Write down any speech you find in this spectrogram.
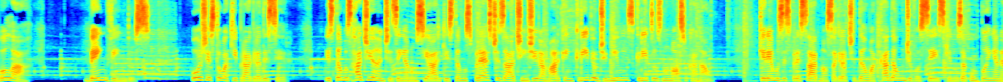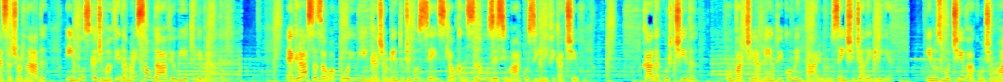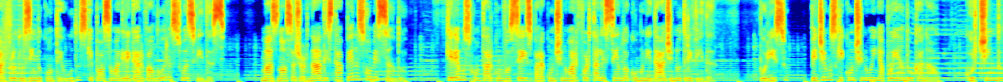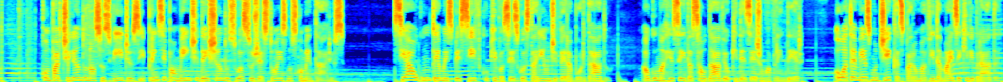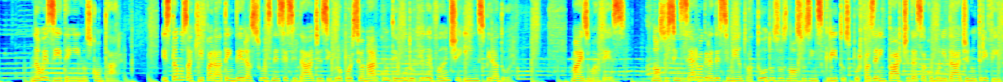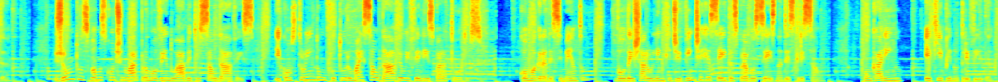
Olá! Bem-vindos! Hoje estou aqui para agradecer. Estamos radiantes em anunciar que estamos prestes a atingir a marca incrível de mil inscritos no nosso canal. Queremos expressar nossa gratidão a cada um de vocês que nos acompanha nessa jornada em busca de uma vida mais saudável e equilibrada. É graças ao apoio e engajamento de vocês que alcançamos esse marco significativo. Cada curtida, compartilhamento e comentário nos enche de alegria e nos motiva a continuar produzindo conteúdos que possam agregar valor às suas vidas. Mas nossa jornada está apenas começando. Queremos contar com vocês para continuar fortalecendo a comunidade Nutrivida. Por isso, pedimos que continuem apoiando o canal, curtindo, compartilhando nossos vídeos e principalmente deixando suas sugestões nos comentários. Se há algum tema específico que vocês gostariam de ver abordado, alguma receita saudável que desejam aprender, ou até mesmo dicas para uma vida mais equilibrada, não hesitem em nos contar. Estamos aqui para atender às suas necessidades e proporcionar conteúdo relevante e inspirador. Mais uma vez, nosso sincero agradecimento a todos os nossos inscritos por fazerem parte dessa comunidade Nutrivida. Juntos vamos continuar promovendo hábitos saudáveis e construindo um futuro mais saudável e feliz para todos. Como agradecimento, vou deixar o link de 20 receitas para vocês na descrição. Com carinho, Equipe Nutrivida.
